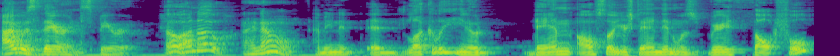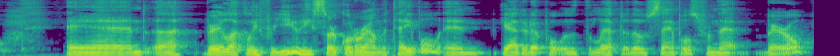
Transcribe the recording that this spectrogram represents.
I was there in spirit. Oh, I know. I know. I mean, and, and luckily, you know, Dan, also your stand in, was very thoughtful. And uh, very luckily for you, he circled around the table and gathered up what was the left of those samples from that barrel.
